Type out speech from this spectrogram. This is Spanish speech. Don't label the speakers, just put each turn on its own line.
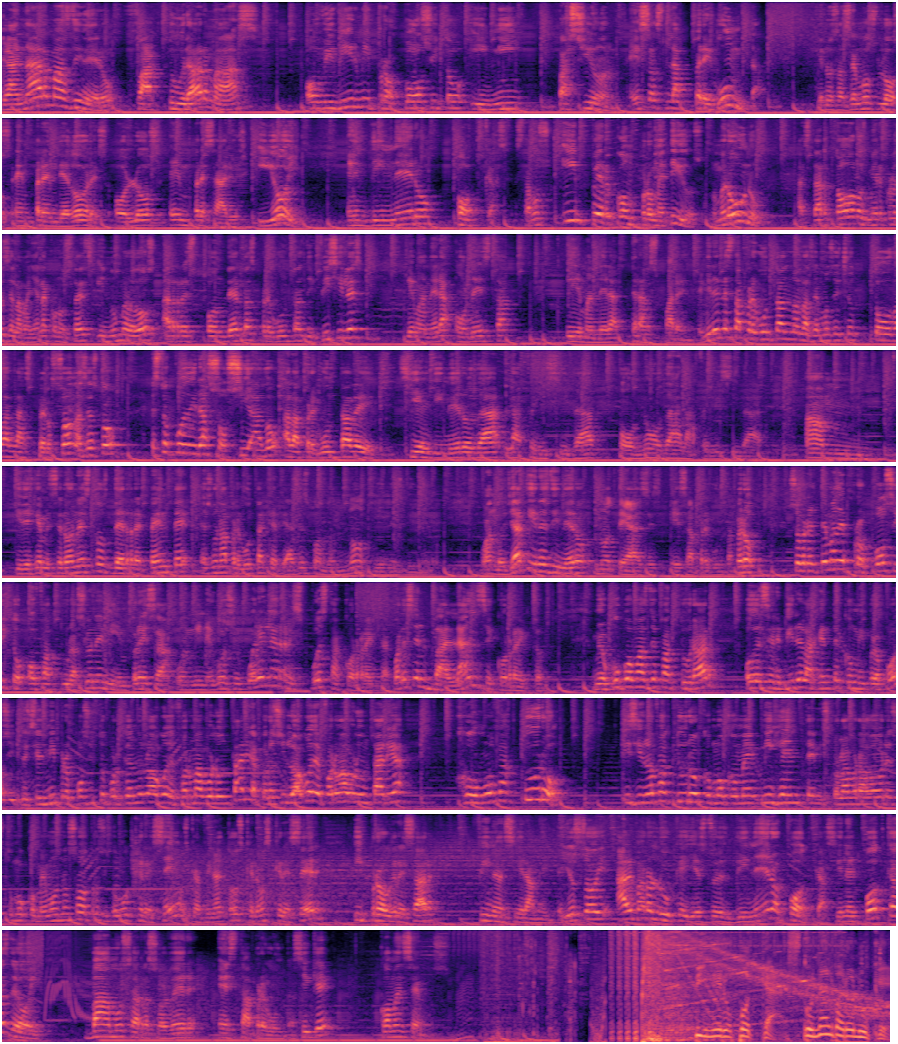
ganar más dinero, facturar más o vivir mi propósito y mi pasión? Esa es la pregunta que nos hacemos los emprendedores o los empresarios. Y hoy, en Dinero Podcast, estamos hiper comprometidos. Número uno, a estar todos los miércoles de la mañana con ustedes. Y número dos, a responder las preguntas difíciles de manera honesta y de manera transparente. Miren, esta pregunta nos las hemos hecho todas las personas. Esto, esto puede ir asociado a la pregunta de si el dinero da la felicidad o no da la felicidad. y déjenme ser honestos, de repente es una pregunta que te haces cuando no tienes dinero. Cuando ya tienes dinero, no te haces esa pregunta. Pero sobre el tema de propósito o facturación en mi empresa o en mi negocio, ¿cuál es la respuesta correcta? ¿Cuál es el balance correcto? ¿Me ocupo más de facturar o de servir a la gente con mi propósito? Y si es mi propósito, ¿por qué no lo hago de forma voluntaria? Pero si lo hago de forma voluntaria, ¿cómo facturo? Y si no facturo, ¿cómo come mi gente, mis colaboradores? ¿Cómo comemos nosotros? ¿Y cómo crecemos? Que al final todos queremos crecer y progresar financieramente. Yo soy Álvaro Luque y esto es Dinero Podcast. Y en el podcast de hoy vamos a resolver esta pregunta. Así que comencemos.
Dinero Podcast con Álvaro Luque.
